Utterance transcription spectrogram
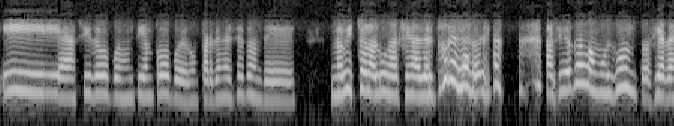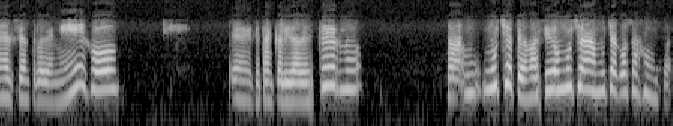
y ha sido pues un tiempo, pues un par de meses donde no he visto la luz al final del túnel, la verdad. ha sido todo muy junto. Cierra en el centro de mi hijo, eh, que está en calidad de externo. O sea, ha sido muchas muchas cosas juntas.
